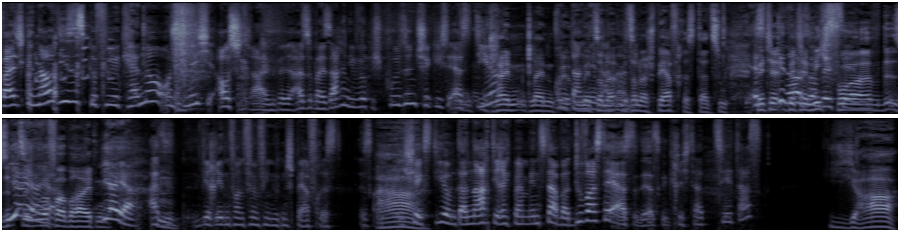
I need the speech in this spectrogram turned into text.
weil ich genau dieses Gefühl kenne und nicht ausstrahlen will. Also bei Sachen, die wirklich cool sind, schicke ich es erst dir Einen kleinen, kleinen und dann mit, so einer, anderen. mit so einer Sperrfrist dazu. Ist Bitte, genau bitte so nicht vor bisschen. 17 Ja, ja, Uhr ja. verbreiten. Ja, ja, also wir reden von fünf Minuten Sperrfrist. Es, Ah. Ich schick's dir und danach direkt beim Insta, aber du warst der Erste, der es gekriegt hat. Zählt das? Ja,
